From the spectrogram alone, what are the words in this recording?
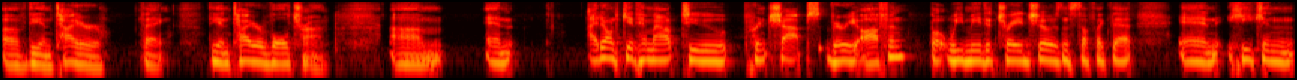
of the entire thing, the entire Voltron. Um, and I don't get him out to print shops very often, but we meet at trade shows and stuff like that. And he can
